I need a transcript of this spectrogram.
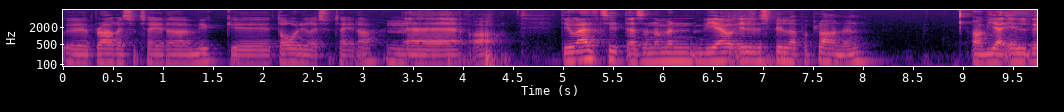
øh, bra resultater, mycket øh, dårlige resultater. Mm. Øh, og det er jo altid, altså når man, vi er jo 11 spillere på planen, og vi har 11,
